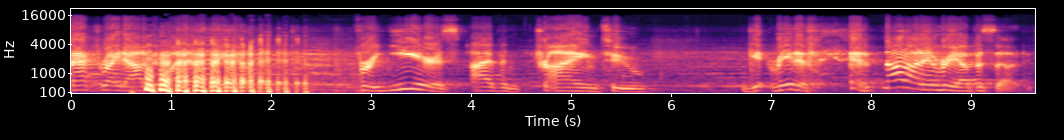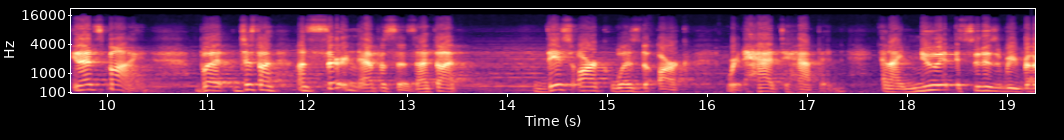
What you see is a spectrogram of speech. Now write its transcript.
smacked right out of it by that out. For years, I've been trying to get rid of it. Not on every episode. You know, that's fine. But just on, on certain episodes, I thought this arc was the arc where it had to happen. And I knew it as soon as we re-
